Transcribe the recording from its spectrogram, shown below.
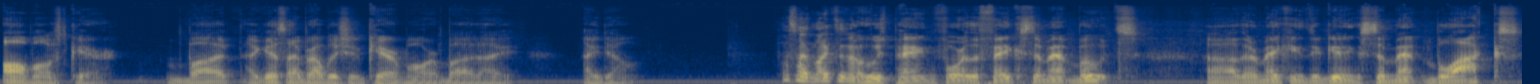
almost care, but I guess I probably should care more. But I I don't. Plus, I'd like to know who's paying for the fake cement boots. Uh, they're making they're getting cement blocks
